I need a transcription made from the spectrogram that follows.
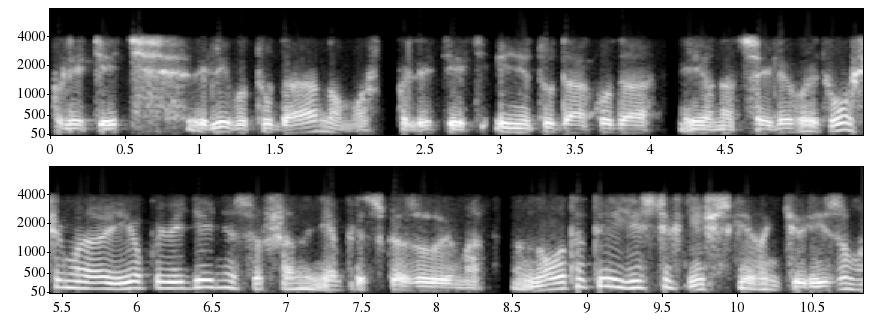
полететь либо туда, но может полететь и не туда, куда ее нацеливают. В общем, э, ее поведение совершенно непредсказуемо. Но вот это и есть технический авантюризм.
